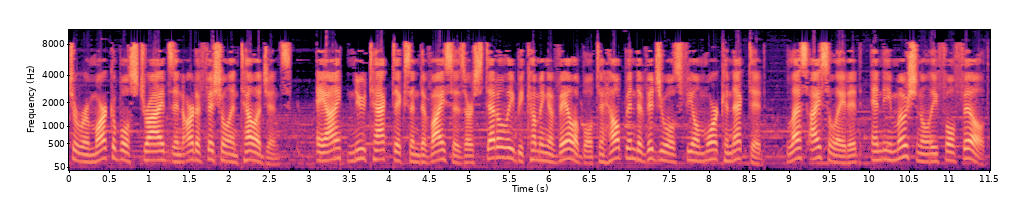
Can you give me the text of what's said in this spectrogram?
to remarkable strides in artificial intelligence, AI, new tactics and devices are steadily becoming available to help individuals feel more connected, less isolated, and emotionally fulfilled.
